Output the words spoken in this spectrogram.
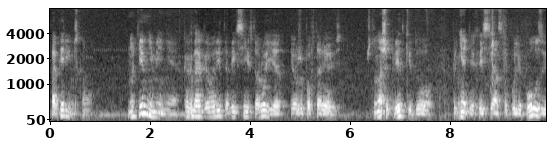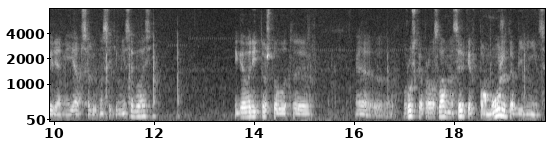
Папе Римскому. Но тем не менее, когда говорит Алексей II, я, я уже повторяюсь, что наши предки до принятия христианства были полузверями, я абсолютно с этим не согласен. И говорить то, что вот э, э, русская православная церковь поможет объединиться,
